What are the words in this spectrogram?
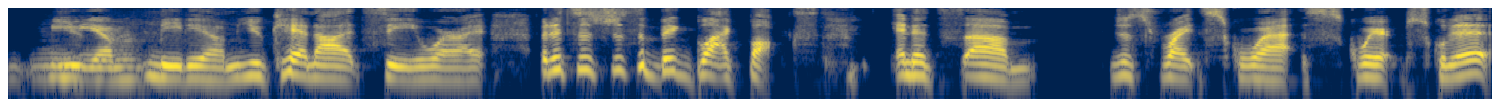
Medium. medium you cannot see where i but it's just, just a big black box and it's um just right square square square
